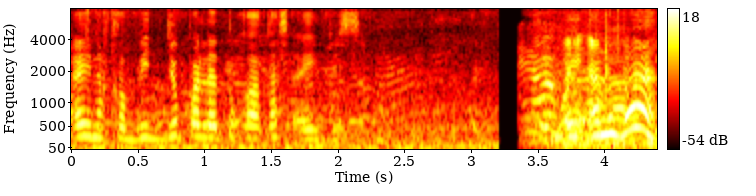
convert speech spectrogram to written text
Ay, nakabidyo pala to kakas Ibis. Ay, ano ba?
